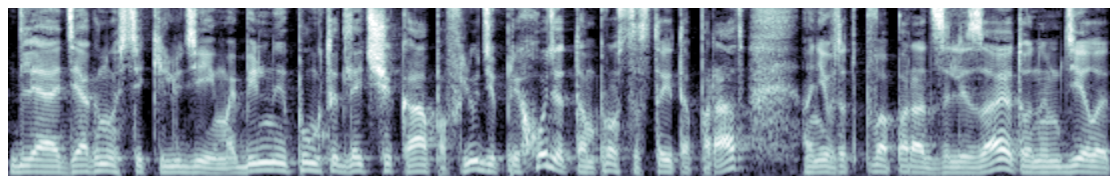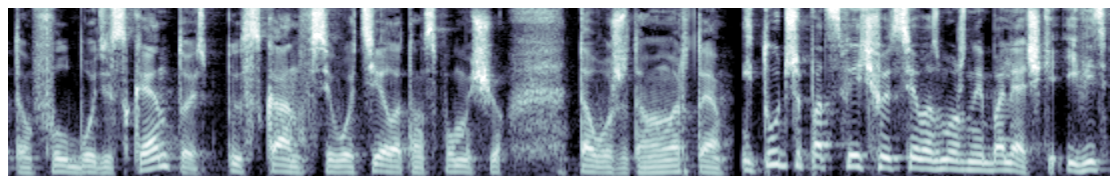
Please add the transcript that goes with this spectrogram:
для диагностики людей, мобильные пункты для чекапов. Люди приходят, там просто стоит аппарат, они в этот аппарат залезают, он им делает там full body scan, то есть скан всего тела там с помощью того же там МРТ. И тут же подсвечивают все возможные болячки. И ведь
